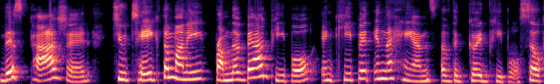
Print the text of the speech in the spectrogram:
this passion to take the money from the bad people and keep it in the hands of the good people. So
